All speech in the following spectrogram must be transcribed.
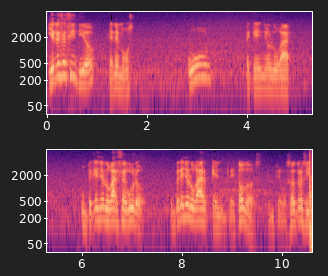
Y en ese sitio tenemos un pequeño lugar, un pequeño lugar seguro, un pequeño lugar que entre todos, entre vosotros y yo,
